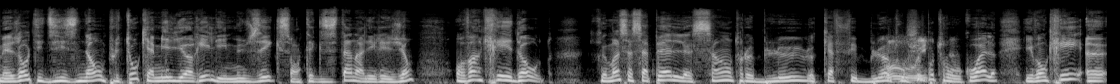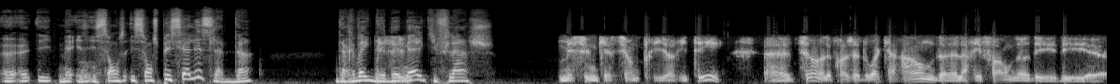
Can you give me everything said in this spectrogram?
mais les autres, ils disent non. Plutôt qu'améliorer les musées qui sont existants dans les régions, on va en créer d'autres. Comment ça s'appelle? Le centre bleu, le café bleu, oh, je sais pas trop quoi. Là. Ils vont créer un, mais ils sont ils sont spécialistes là-dedans. D'arriver avec des bébelles qui flashent mais c'est une question de priorité. Euh, le projet de loi 40, la réforme des, des euh,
